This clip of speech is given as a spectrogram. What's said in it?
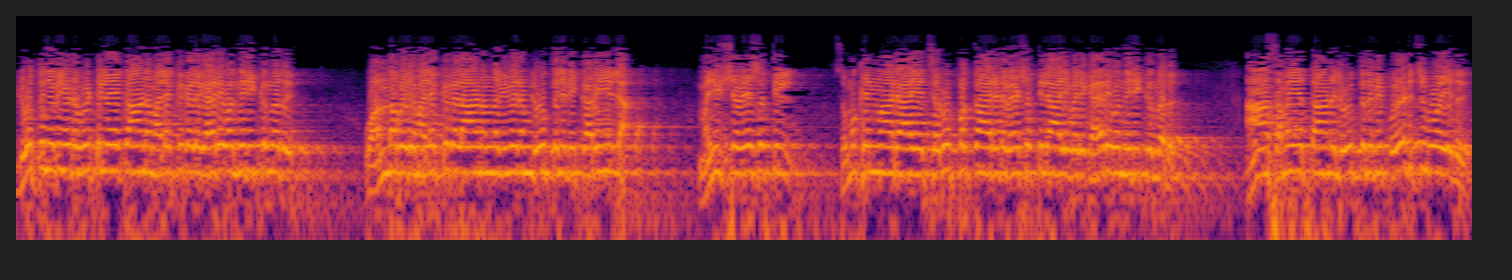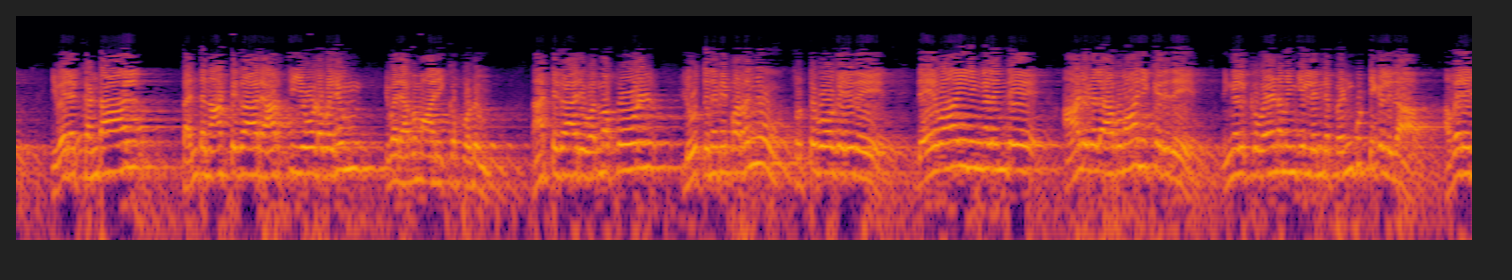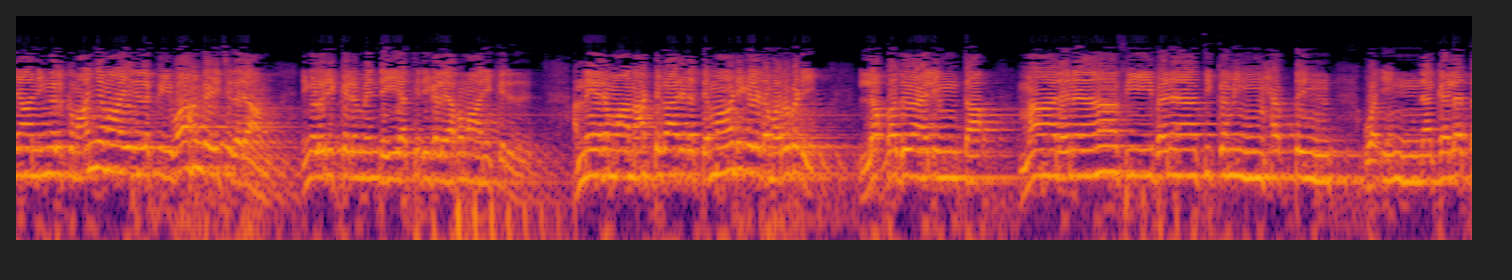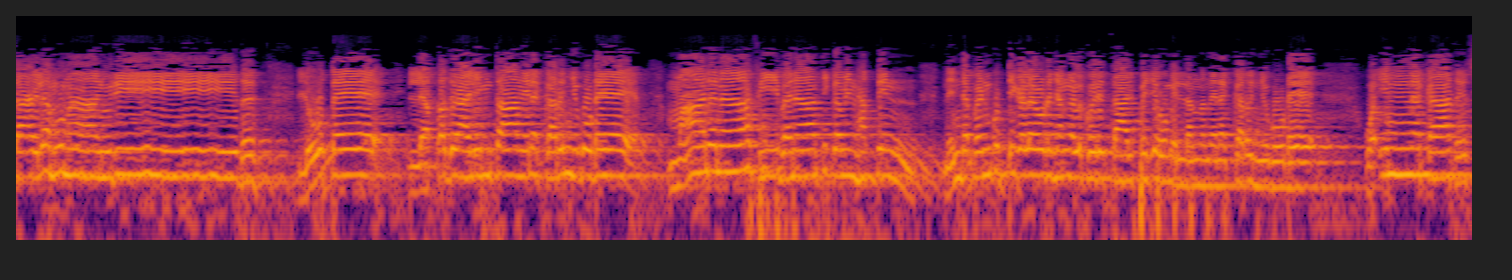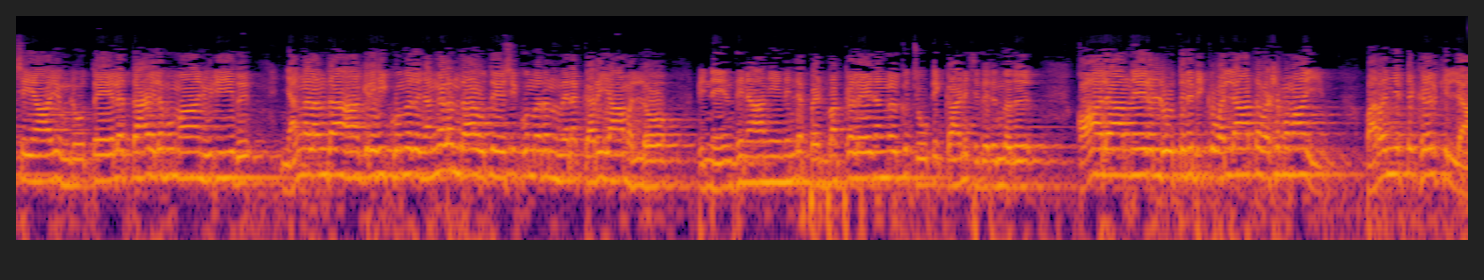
ലൂത്ത് നബിയുടെ വീട്ടിലേക്കാണ് മലക്കുകൾ കയറി വന്നിരിക്കുന്നത്. വന്നവര് മലക്കുകളാണെന്ന വിവരം ലൂത്ത് നബിക്ക് അറിയില്ല മനുഷ്യവേഷത്തിൽ സുമുഖന്മാരായ ചെറുപ്പക്കാരുടെ വേഷത്തിലായി ഇവർ കയറി വന്നിരിക്കുന്നത്. ആ സമയത്താണ് ലൂത്ത് നബി പേടിച്ചുപോയത്. ഇവരെ കണ്ടാൽ തന്റെ നാട്ടുകാർ ആർത്തിയോടെ വരും ഇവരപമാനിക്കപ്പെടും നാട്ടുകാർ വന്നപ്പോൾ ലൂത്ത് നബി പറഞ്ഞു തൊട്ടുപോകരുതേ. ദയവായി നിങ്ങൾ എന്റെ ആളുകളെ അപമാനിക്കരുതേ. നിങ്ങൾക്ക് വേണമെങ്കിൽ എന്റെ പെൺകുട്ടികളിതാ അവരെ ഞാൻ നിങ്ങൾക്ക് മാന്യമായ നിലക്ക് വിവാഹം കഴിച്ചു തരാം നിങ്ങൾ ഒരിക്കലും എന്റെ ഈ അതിഥികളെ അപമാനിക്കരുത് അന്നേരം ആ നാട്ടുകാരുടെ തെമ്മാടികളുടെ മറുപടി لقد علمت ما لنا في بناتك من حق وإنك لتعلم ما نريد ലൂത്തേ ലഖദ് അലിംതാ നിനക്കറിഞ്ഞുകൂടെ? മാലന ഫീ ബനാതിക മിൻ ഹഖിൻ നിന്റെ പെൺകുട്ടികളോട് ഞങ്ങൾക്കൊരു താല്പര്യവുമില്ലെന്ന് നിനക്കറിഞ്ഞുകൂടെ? തീർച്ചയായും ലൂത്തേലത്തായാലുമാനുരീത് ഞങ്ങളെന്താ ആഗ്രഹിക്കുന്നത് ഞങ്ങളെന്താ ഉദ്ദേശിക്കുന്നതെന്ന് നിനക്കറിയാമല്ലോ. പിന്നെ എന്തിനാ നീ നിന്റെ പെൺമക്കളെ ഞങ്ങൾക്ക് ചൂട്ടിക്കാണിച്ചു തരുന്നത്? കാലാ നേരം ലൂത്ത് നബിക്ക് വല്ലാത്ത വിഷമമായി. പറഞ്ഞിട്ട് കേൾക്കില്ല.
